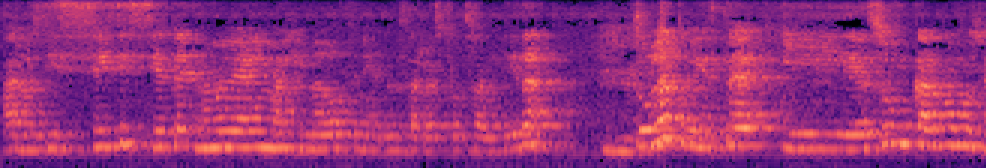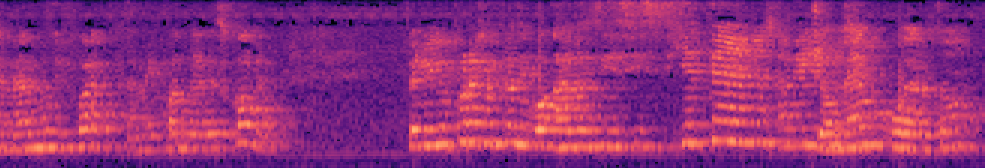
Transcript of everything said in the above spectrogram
a los 16, 17, no me hubiera imaginado teniendo esa responsabilidad. Tú la tuviste y es un cargo emocional muy fuerte también cuando eres joven. Pero yo, por ejemplo, digo, a los 17 años había... Yo me acuerdo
